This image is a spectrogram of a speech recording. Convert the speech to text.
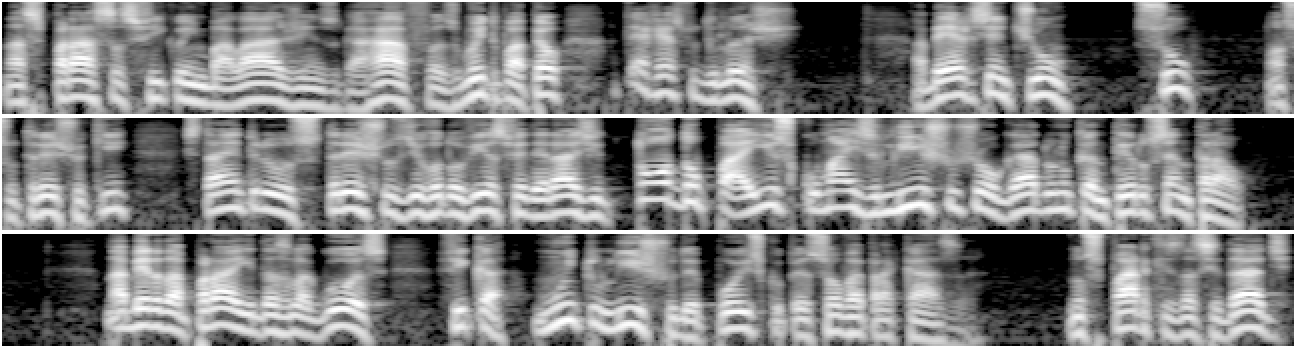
nas praças ficam embalagens, garrafas, muito papel, até resto de lanche. A BR-101, sul, nosso trecho aqui, está entre os trechos de rodovias federais de todo o país com mais lixo jogado no canteiro central. Na beira da praia e das lagoas fica muito lixo depois que o pessoal vai para casa. Nos parques da cidade,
